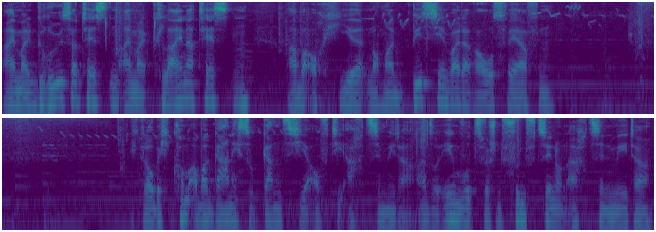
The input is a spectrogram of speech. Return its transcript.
Einmal größer testen, einmal kleiner testen. Aber auch hier nochmal ein bisschen weiter rauswerfen. Ich glaube, ich komme aber gar nicht so ganz hier auf die 18 Meter. Also irgendwo zwischen 15 und 18 Meter.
